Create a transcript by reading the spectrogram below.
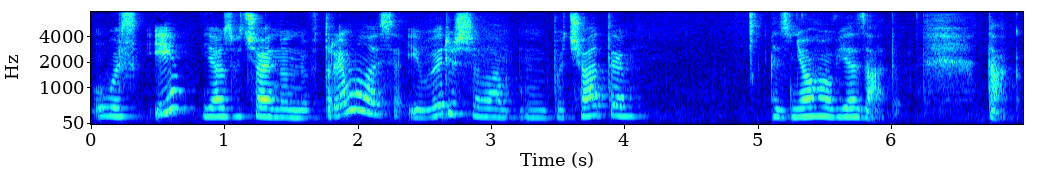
Ось, І я, звичайно, не втрималася і вирішила почати з нього в'язати. Так.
